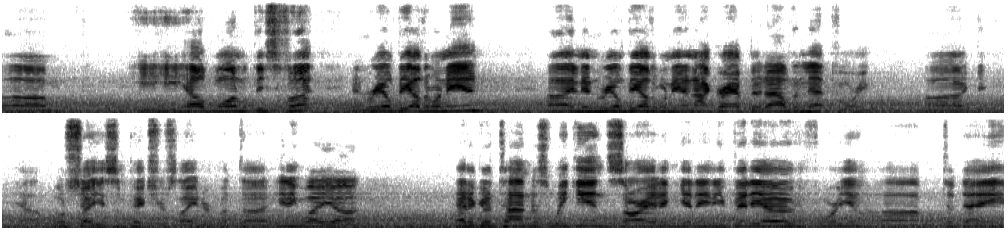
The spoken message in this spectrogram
Um, he, he, held one with his foot and reeled the other one in, uh, and then reeled the other one in. I grabbed it out of the net for him. Uh, we'll show you some pictures later. But uh, anyway, had a good time this weekend. Sorry I didn't get any video for you uh, today,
